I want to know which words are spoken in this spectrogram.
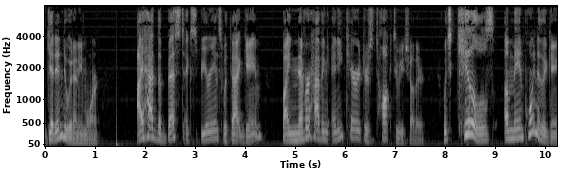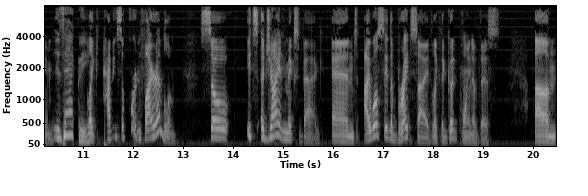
get into it anymore. I had the best experience with that game by never having any characters talk to each other, which kills a main point of the game. Exactly. Like having support in Fire Emblem. So it's a giant mixed bag. And I will say the bright side, like the good point of this, um,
